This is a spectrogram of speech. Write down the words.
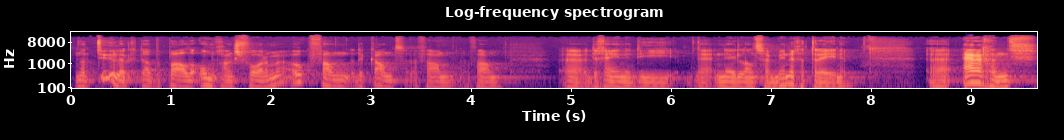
natuurlijk dat bepaalde omgangsvormen, ook van de kant van, van uh, degene die uh, Nederland zijn binnengetreden, uh, ergens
